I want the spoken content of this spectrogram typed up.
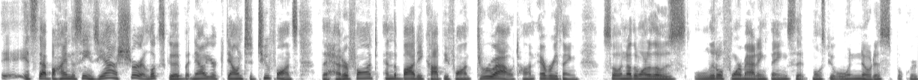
it's that behind the scenes. Yeah, sure, it looks good, but now you're down to two fonts the header font and the body copy font throughout on everything. So, another one of those little formatting things that most people wouldn't notice, but we're,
